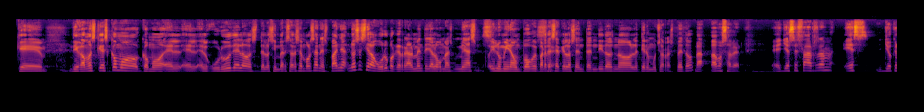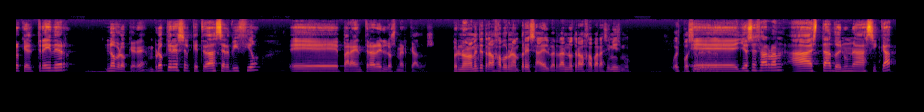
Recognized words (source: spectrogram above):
Que digamos que es como, como el, el- el gurú de los, de los inversores en bolsa en España. No sé si era el gurú, porque realmente ya luego me has, me has iluminado un poco y parece Sí. ser que los entendidos no le tienen mucho respeto. Va- vamos a ver. Eh, Joseph Arram es, yo creo que el trader, no broker, ¿eh? Broker es el que te da servicio eh, para entrar en los mercados. Pero normalmente trabaja por una empresa, él, ¿verdad? No trabaja para sí mismo. ¿O es posible? que- Eh, Joseph Arram ha estado en una SICAP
